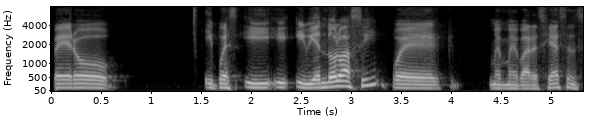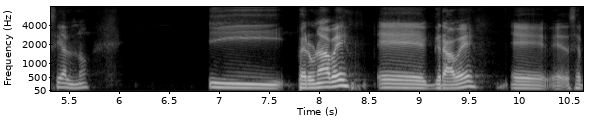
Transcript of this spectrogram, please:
Pero, y pues, y, y, y viéndolo así, pues me, me, parecía esencial, ¿no? Y, pero una vez eh, grabé eh, ese,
